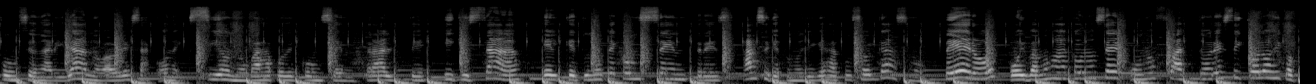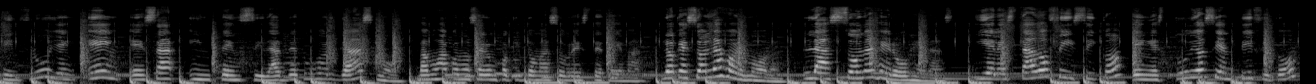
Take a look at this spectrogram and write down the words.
funcionalidad, no va a haber esa conexión, no vas a poder concentrarte y quizá el que tú no te concentres hace que tú no llegues a tus orgasmos. Pero hoy vamos a conocer unos factores psicológicos que influyen en esa intensidad de tus orgasmos. Vamos a conocer un poquito más sobre este tema. Lo que son las hormonas, las zonas erógenas, y el estado físico en estudios científicos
